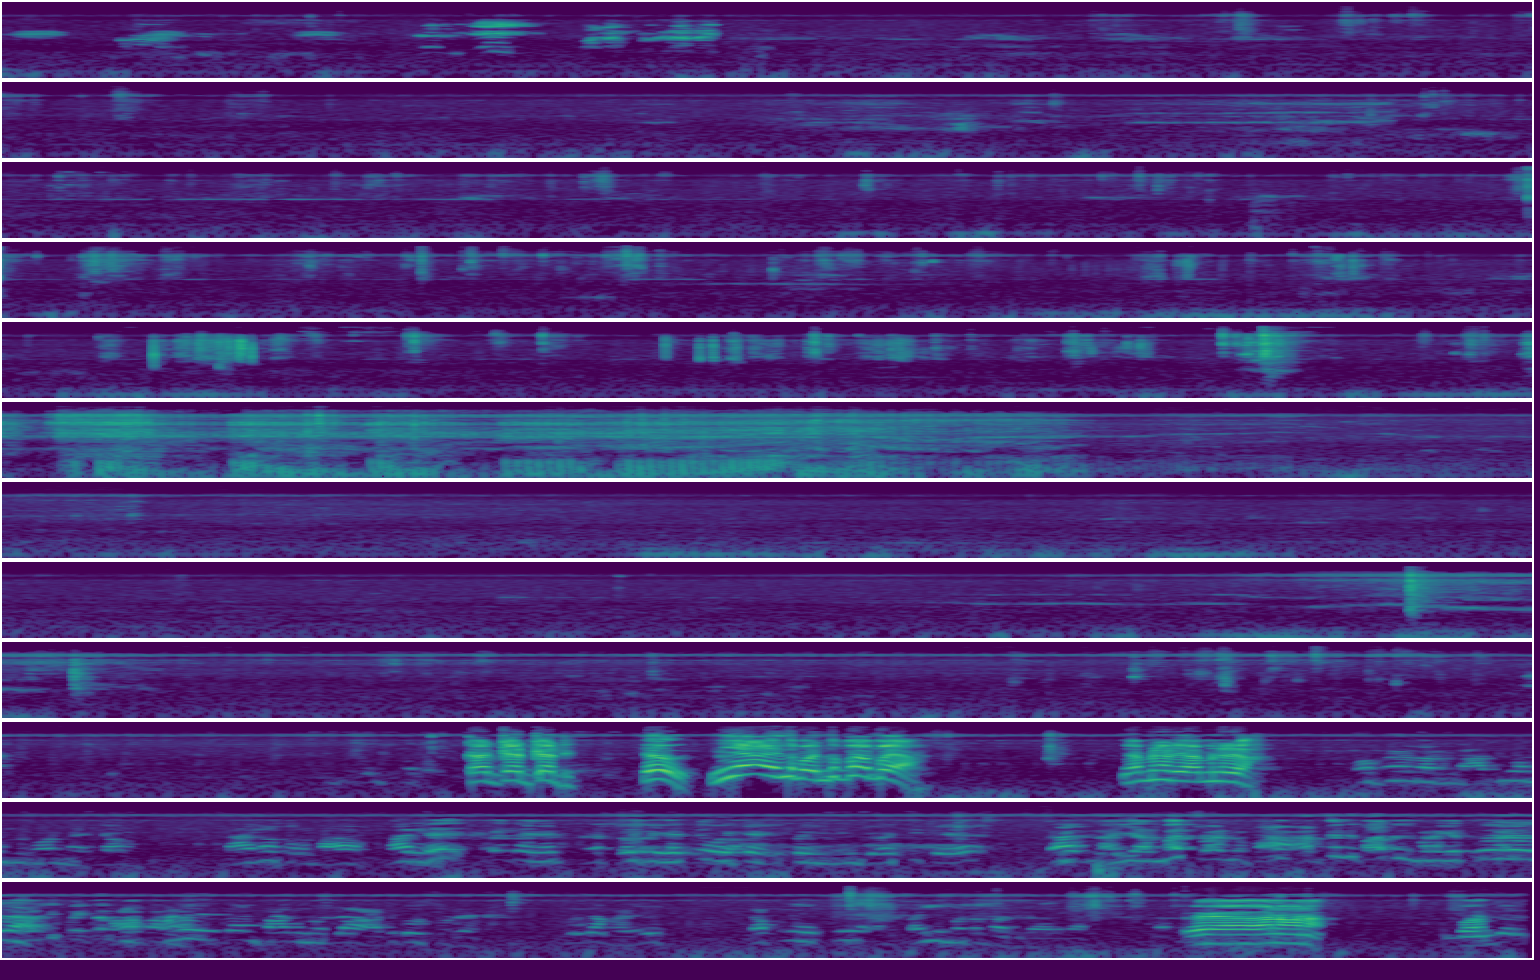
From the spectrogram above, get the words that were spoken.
Cut cut cut. யோ நீ ஏன் இந்த போய் இந்த பையன் பையா? என் பின்னாடி என் பின்னாடி வா. எட்டு ஓகே இப்போ இங்க வச்சுட்டு ஐயா அம்மா சொல்லு அத்தனை பார்த்து மேடம் எத்தனை சொல்லி போயிட்டு பணம் இருக்கான்னு பார்க்கணும்ல அதுக்கும் சொல்றேன் புரியுதா மாதிரி தப்பு வச்சு அந்த பையன் மட்டும் பார்த்துக்காங்க ஏ, வேணாம் வேணாம் இப்போ வந்து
